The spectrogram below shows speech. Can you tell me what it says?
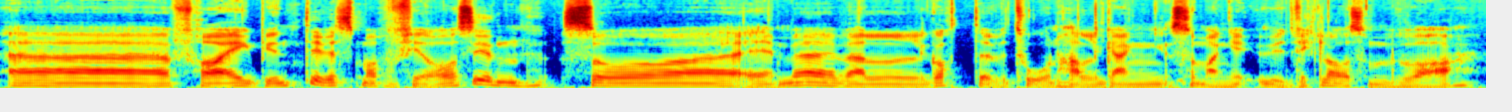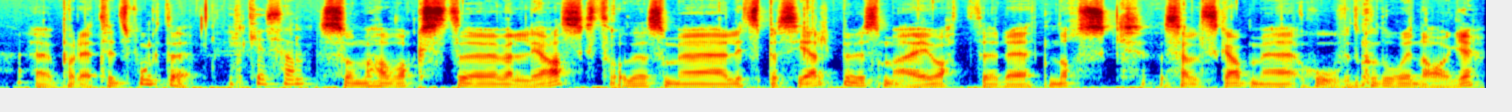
Uh, fra jeg begynte i Visma for fire år siden, så er vi vel godt over to og en halv gang så mange utviklere som vi var uh, på det tidspunktet. Ikke sant. Som har vokst veldig raskt. Og det som er litt spesielt med Visma, er jo at det er et norsk selskap med hovedkontor i Norge.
